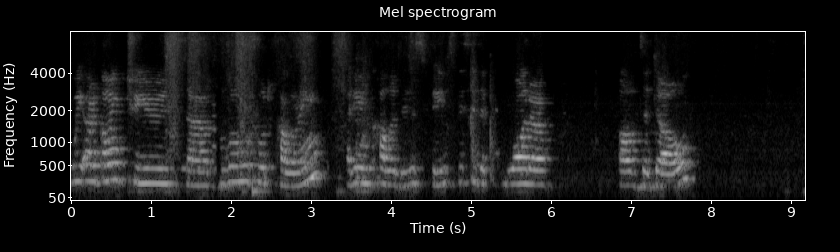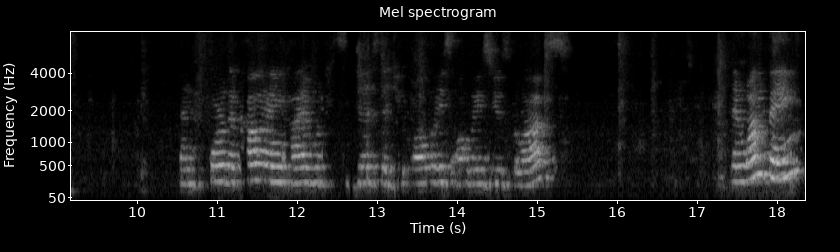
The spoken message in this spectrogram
we are going to use uh, blue food coloring. I didn't color this piece. This is the water of the dough. And for the coloring, I would suggest that you always, always use gloves. And one thing,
